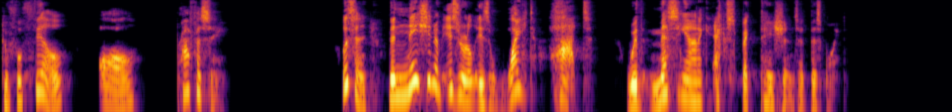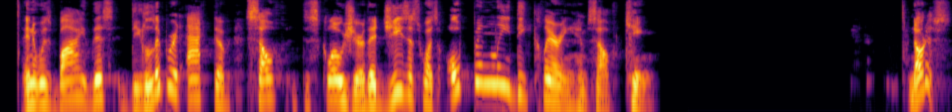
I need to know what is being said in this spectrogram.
To fulfill all prophecy. Listen, the nation of Israel is white hot with messianic expectations at this point. And it was by this deliberate act of self disclosure that Jesus was openly declaring himself king. Notice,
